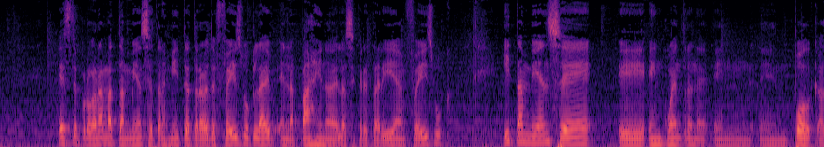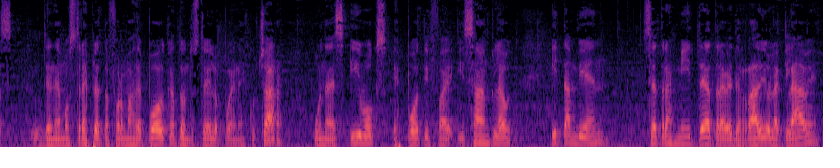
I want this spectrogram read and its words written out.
Este programa también se transmite a través de Facebook Live en la página de la Secretaría en Facebook y también se eh, encuentra en, en- en podcast. Tenemos tres plataformas de podcast donde ustedes lo pueden escuchar. Una es Evox, Spotify y SoundCloud. Y también se transmite a través de Radio La Clave,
